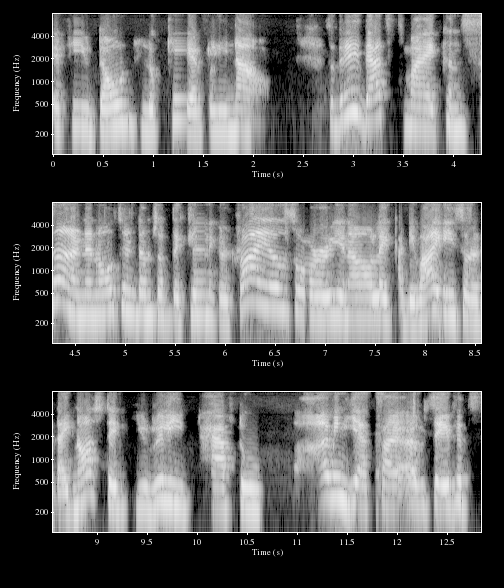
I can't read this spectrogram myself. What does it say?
if you don't look carefully now so really that's my concern and also in terms of the clinical trials or you know like a device or a diagnostic you really have to i mean yes i, I would say if it's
